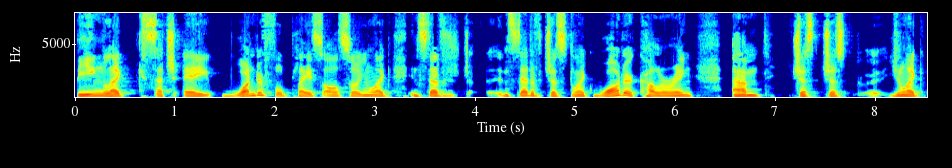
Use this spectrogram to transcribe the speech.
being like such a wonderful place also you know like instead of instead of just like watercoloring um just just you know like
